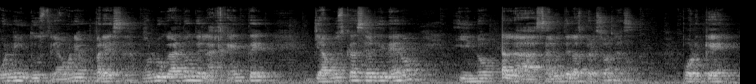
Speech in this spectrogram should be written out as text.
una industria, una empresa, un lugar donde la gente ya busca hacer dinero y no la salud de las personas. ¿Por qué?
